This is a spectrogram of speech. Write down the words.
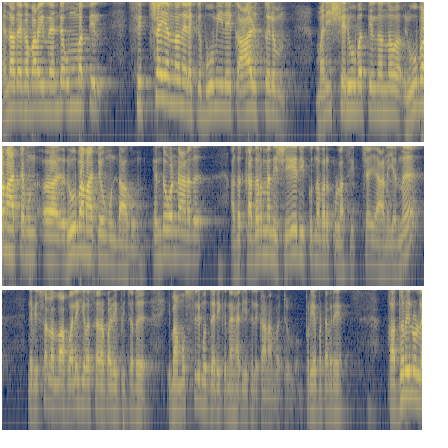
എന്താ അദ്ദേഹം പറയുന്നത്? എന്റെ ഉമ്മത്തിൽ ശിക്ഷ എന്ന നിലയ്ക്ക് ഭൂമിയിലേക്ക് ആഴ്ത്തലും മനുഷ്യരൂപത്തിൽ നിന്ന് രൂപമാറ്റം രൂപമാറ്റവും ഉണ്ടാകും. എന്തുകൊണ്ടാണത്? അത് ഖദറിനെ നിഷേധിക്കുന്നവർക്കുള്ള ശിക്ഷയാണ് എന്ന് നബി സല്ലല്ലാഹു അലൈഹി വസല്ലം പഠിപ്പിച്ചത് ഇമാം മുസ്ലിം ഉദ്ധരിക്കുന്ന ഹദീസിൽ കാണാൻ പറ്റും. പ്രിയപ്പെട്ടവരെ ഖദറിലുള്ള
